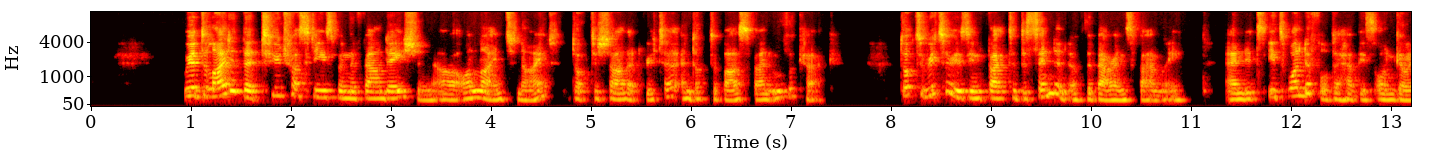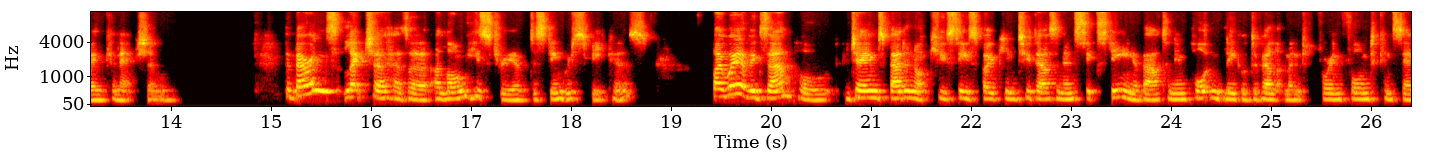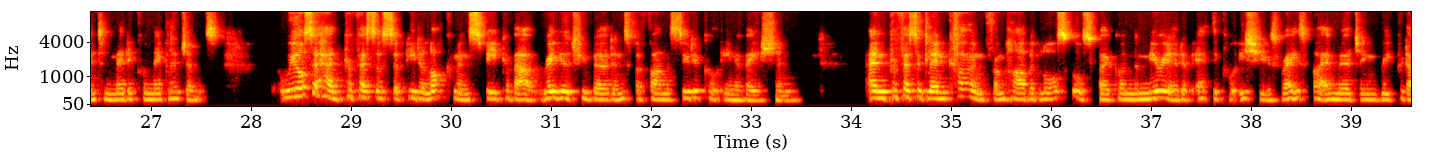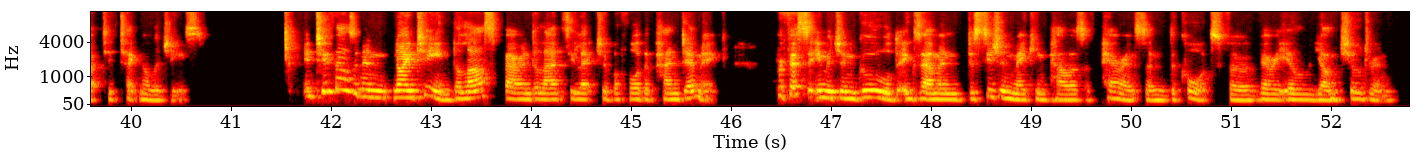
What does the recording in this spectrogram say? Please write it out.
We are delighted that two trustees from the foundation are online tonight, Dr. Charlotte Ritter and Dr. Bas van Overkerk. Dr. Ritter is in fact a descendant of the Baron's family, and it's, it's wonderful to have this ongoing connection. The Baron's lecture has a, a long history of distinguished speakers, by way of example, James Badenoch QC spoke in 2016 about an important legal development for informed consent and medical negligence. We also had Professor Sir Peter Lachmann speak about regulatory burdens for pharmaceutical innovation. And Professor Glenn Cohen from Harvard Law School spoke on the myriad of ethical issues raised by emerging reproductive technologies. In 2019, the last Baron de Lancey lecture before the pandemic, Professor Imogen Goold examined decision making powers of parents and the courts for very ill young children.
